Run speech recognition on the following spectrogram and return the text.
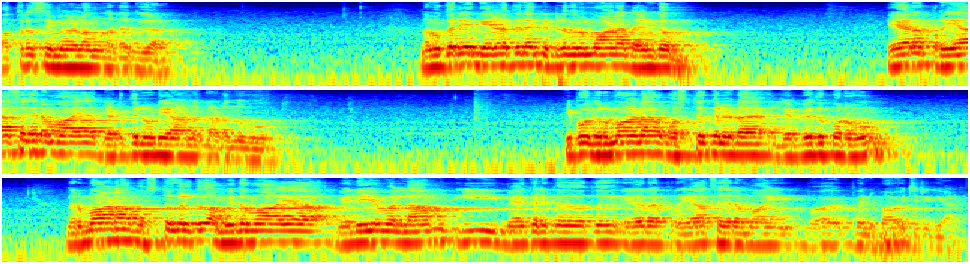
പത്രസമ്മേളനം നടക്കുകയാണ് നമുക്കറിയാം കേരളത്തിലെ കെട്ടിട നിർമ്മാണ രംഗം ഏറെ പ്രയാസകരമായ ഘട്ടത്തിലൂടെയാണ് കടന്നുപോകുന്നത്. ഇപ്പോൾ നിർമ്മാണ വസ്തുക്കളുടെ ലഭ്യതക്കുറവും നിർമ്മാണ വസ്തുക്കൾക്ക് അമിതമായ വിലയുമെല്ലാം ഈ മേഖലക്കകത്ത് ഏറെ പ്രയാസകരമായി ഭാവിച്ചിരിക്കുകയാണ്.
